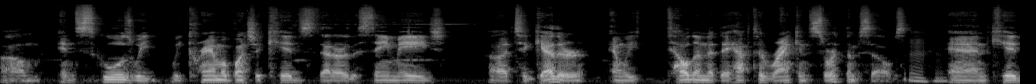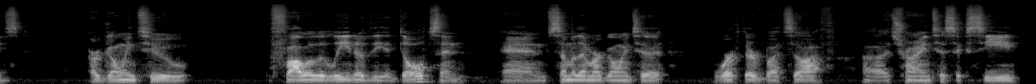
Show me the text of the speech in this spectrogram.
Um, in schools, we, we cram a bunch of kids that are the same age uh, together and we tell them that they have to rank and sort themselves. Mm-hmm. And kids are going to follow the lead of the adults and and some of them are going to work their butts off uh, trying to succeed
